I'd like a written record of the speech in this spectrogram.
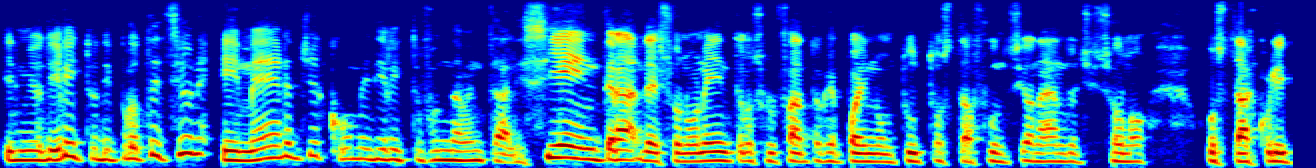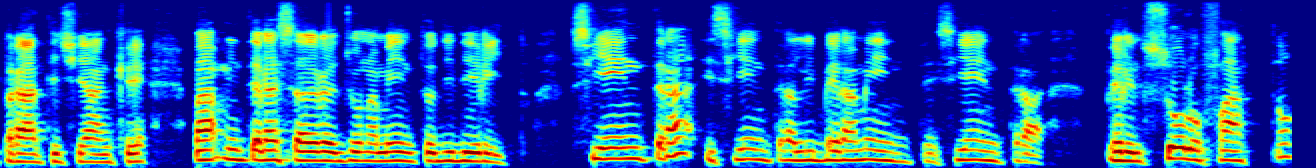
il mio diritto di protezione emerge come diritto fondamentale. Si entra, adesso non entro sul fatto che poi non tutto sta funzionando, ci sono ostacoli pratici anche, ma mi interessa il ragionamento di diritto. Si entra e si entra liberamente, si entra per il solo fatto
